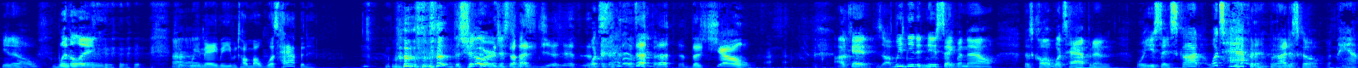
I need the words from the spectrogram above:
you know whittling Uh, we may be even talking about what's happening. the show or just what's, what's that? What's happening? the show? Okay, so we need a new segment now. It's called "What's Happening," where you say, "Scott, what's happening?" and I just go, "Man,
